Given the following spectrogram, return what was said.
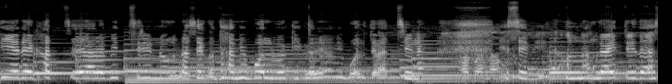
দিয়ে দেখাচ্ছে আর বিচ্ছিরি নোংরা সে কথা আমি বলব কি করে? আমি বলতে পারছি না। এসে আমার নাম গায়ত্রী দাস।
